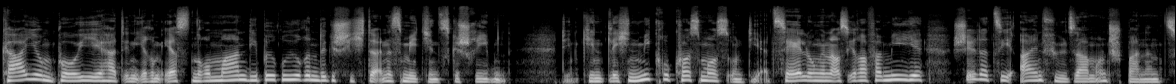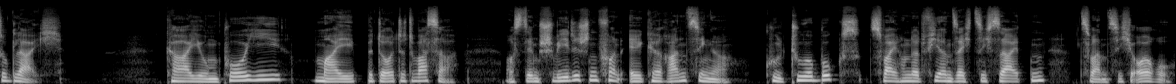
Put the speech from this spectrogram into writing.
Kayum Poye hat in ihrem ersten Roman die berührende Geschichte eines Mädchens geschrieben. Den kindlichen Mikrokosmos und die Erzählungen aus ihrer Familie schildert sie einfühlsam und spannend zugleich. Kayum Poyi, Mai bedeutet Wasser aus dem Schwedischen von Elke Ranzinger. Kulturbooks, 264 Seiten, 20 Euro.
